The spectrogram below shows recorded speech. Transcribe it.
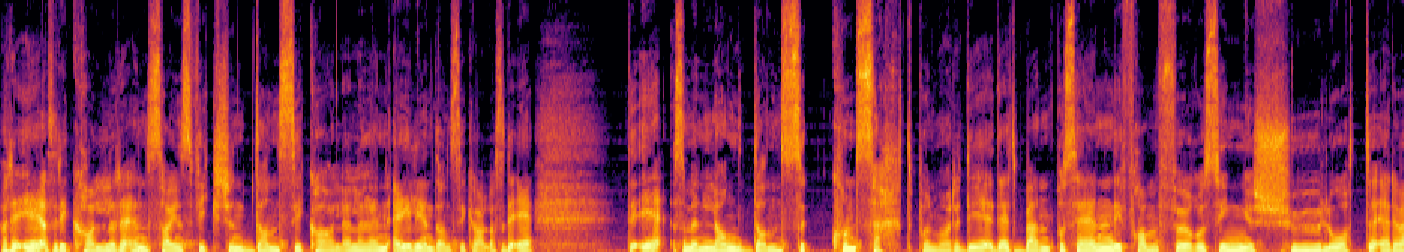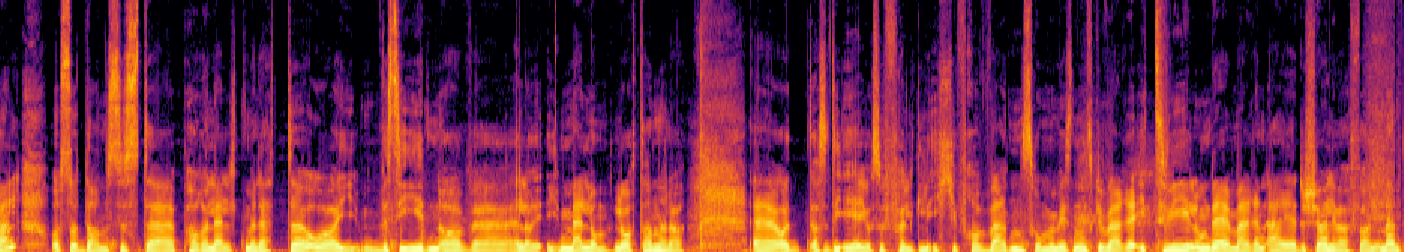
Ja, det er, altså De kaller det en science fiction-dansikal, eller en alien-dansikal. Altså det er, det er som en lang dansekal konsert, på en måte. Det, det, er et band på scenen. De framfører og synger sju låter, er det vel. Og så danses det parallelt med dette, og ved siden av eh, Eller mellom låtene, da. Eh, og altså, de er jo selvfølgelig ikke fra verdensrommet, hvis noen skulle være i tvil om det. Mer enn jeg er det sjøl, i hvert fall. Men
